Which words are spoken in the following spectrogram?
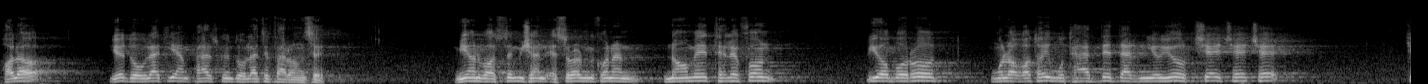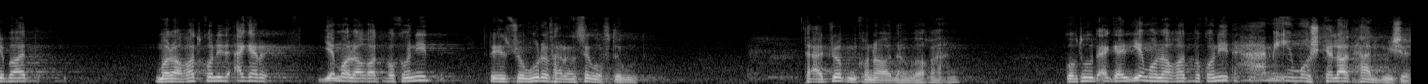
حالا یه دولتی هم فرض کنید دولت فرانسه. میان واسطه میشن اصرار می‌کنن نامه تلفن بیا برو ملاقات های متعدد در نیویورک چه چه چه. که باید ملاقات کنید. اگر یه ملاقات بکنید رئیس جمهور فرانسه گفته بود. تعجب می‌کنه آدم واقعا. گفته بود اگر یه ملاقات بکنید همه این مشکلات حل میشه.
